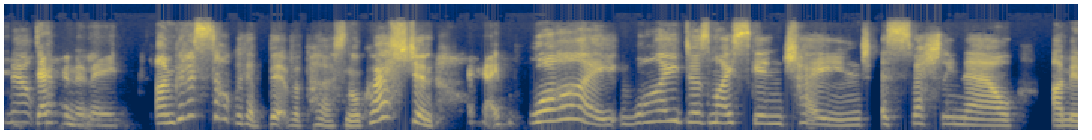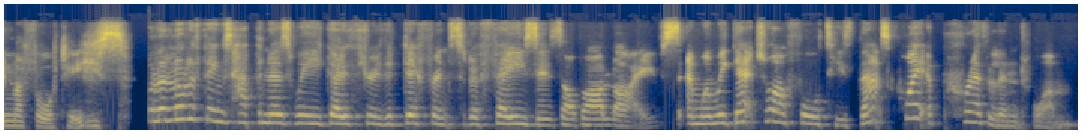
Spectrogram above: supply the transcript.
Now, definitely. I'm going to start with a bit of a personal question. Okay. Why why does my skin change especially now I'm in my 40s. Well, a lot of things happen as we go through the different sort of phases of our lives. And when we get to our 40s, that's quite a prevalent one.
